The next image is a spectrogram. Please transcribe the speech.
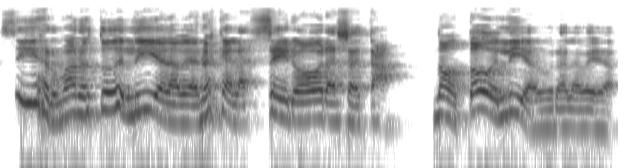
sí, hermano, es todo el día la veda, no es que a las cero horas ya está. No, todo el día dura la veda.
